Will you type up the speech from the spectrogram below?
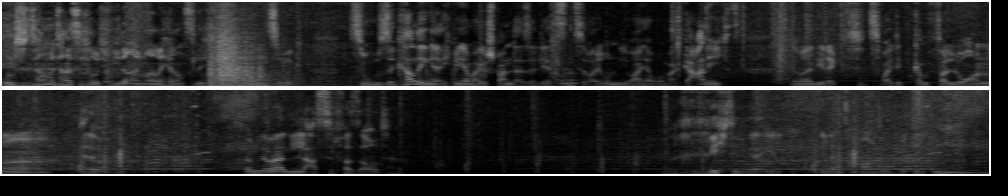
Und damit heiße ich euch wieder einmal herzlich willkommen zurück zu The Culling. ich bin ja mal gespannt. Also die letzten zwei Runden, die waren ja wohl mal gar nichts. Immer direkt zweite Kampf verloren. Äh, äh, irgendwie mal Lasted versaut. Richtiger El Elendskram. So wirklich. Mm.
